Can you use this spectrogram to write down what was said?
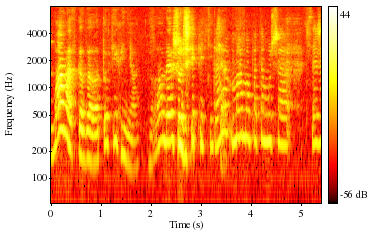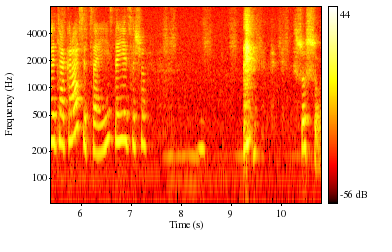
мама сказала, то фігня. Головне, що GPT чат. мама, тому що все життя краситься, і їй здається, що Що що?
